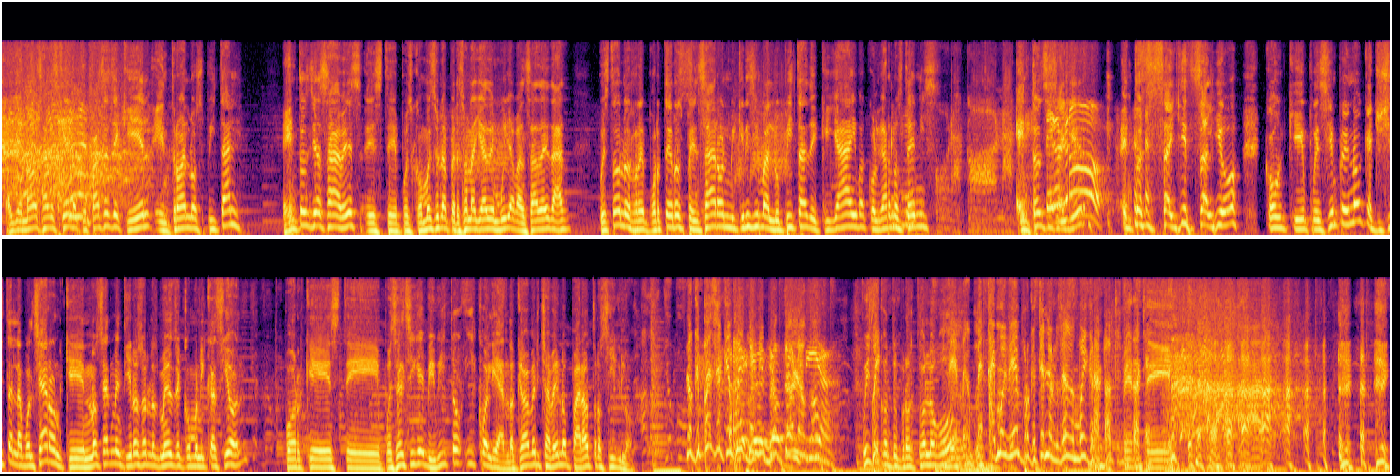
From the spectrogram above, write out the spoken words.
Oye, no, ¿sabes qué? Lo que pasa es de que él entró al hospital. Entonces ya sabes, este, pues como es una persona ya de muy avanzada edad, pues todos los reporteros pensaron, mi querísima Lupita, de que ya iba a colgar los tenis. Entonces ayer, no. entonces ayer salió con que pues siempre no, que a Chuchita la bolsearon, que no sean mentirosos los medios de comunicación, porque este, pues él sigue vivito y coleando, que va a haber Chabelo para otro siglo. Lo que pasa es que fui Ay, con yo, mi proctólogo. ¿Fuiste con tu proctólogo? Me, me- me cae muy bien porque tiene los dedos muy grandotes. Espérate.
